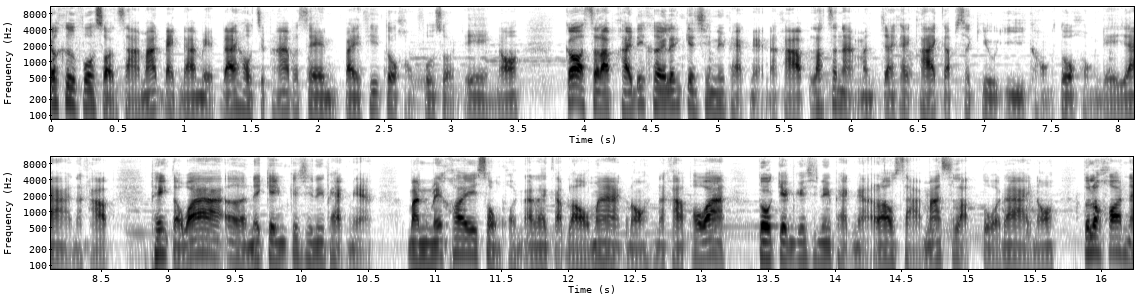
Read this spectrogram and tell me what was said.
ก็คือฟูส่วนสามารถแบ่ง damage ได้ 65%ไปที่ตัวของฟูส่วนเองเนาะก็สำหรับใครที่เคยเล่นเกมชิน i ิ p พ c เนี่ยนะครับลักษณะมันจะคล้ายๆกับสกิล E ของตัวของเดย่านะครับเพียงแต่ว่าเอ่อในเกมเกมชิน i ิ p พ c เนี่ยมันไม่ค่อยส่งผลอะไรกับเรามากเนาะนะครับเพราะว่าตัวเกมเกมชิน i ิ p พ c เนี่ยเราสามารถสลับตัวได้เนาะตัวละครไหน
